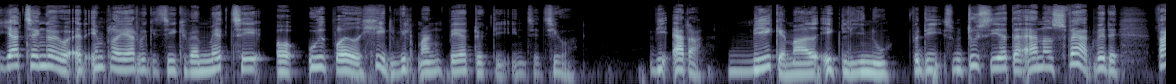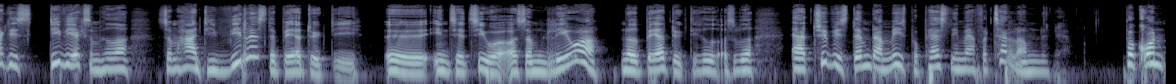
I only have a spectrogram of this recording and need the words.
jeg tænker jo, at employee advocacy kan være med til at udbrede helt vildt mange bæredygtige initiativer. Vi er der mega meget ikke lige nu. Fordi, som du siger, der er noget svært ved det. Faktisk, de virksomheder, som har de vildeste bæredygtige øh, initiativer, og som lever noget bæredygtighed osv., er typisk dem, der er mest påpasselige med at fortælle om det. Ja. På grund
